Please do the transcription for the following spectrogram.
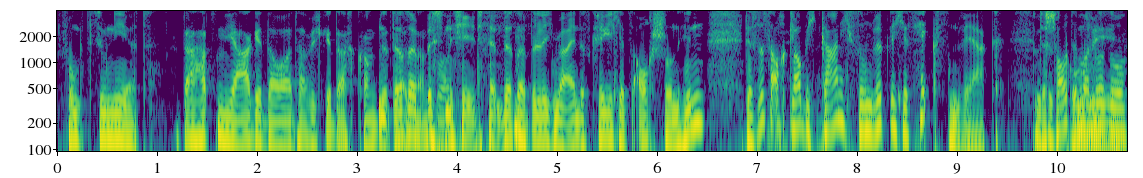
funktioniert. Da hat's ein Jahr gedauert, habe ich gedacht, kommt jetzt Deshalb, nee, deshalb bilde ich mir ein, das kriege ich jetzt auch schon hin. Das ist auch, glaube ich, gar nicht so ein wirkliches Hexenwerk. Tut das es schaut immer Profi. nur so,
